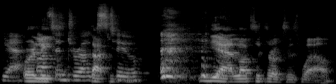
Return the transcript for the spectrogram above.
yeah, Or at lots least of drugs too. yeah lots of drugs as well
